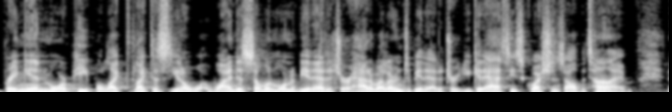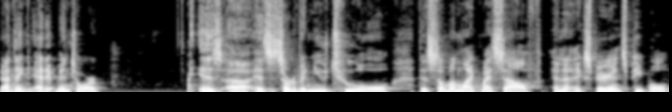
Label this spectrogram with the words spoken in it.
bring in more people like like this you know why does someone want to be an editor how do i learn to be an editor you get asked these questions all the time and i think mm-hmm. edit mentor is uh, is sort of a new tool that someone like myself and experienced people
